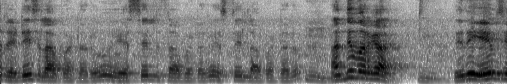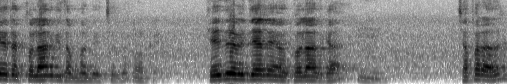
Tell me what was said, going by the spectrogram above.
రెడ్డిస్ లాభపడ్డారు ఎస్సీలు లాభపడ్డారు ఎస్టీలు లాభపడ్డారు. అన్ని వర్గాలు. ఇది ఏం చేయదు కులానికి సంబంధించింది. ఓకే. కేంద్రీయ విద్యాలయం కులానిక. చెప్పరాదు?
